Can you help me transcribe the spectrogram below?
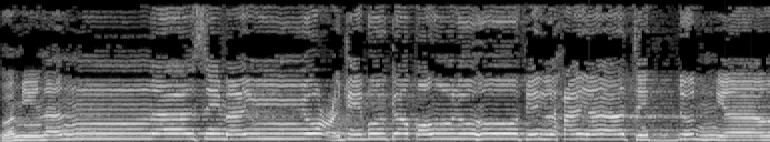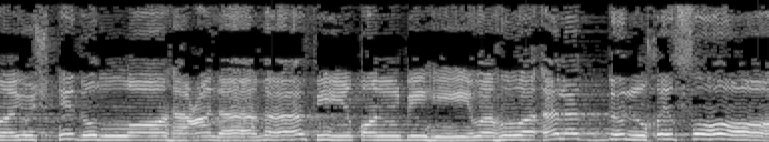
ومن الناس من يعجبك قوله في الحياة الدنيا ويشهد الله على ما في قلبه وهو ألد الخصام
